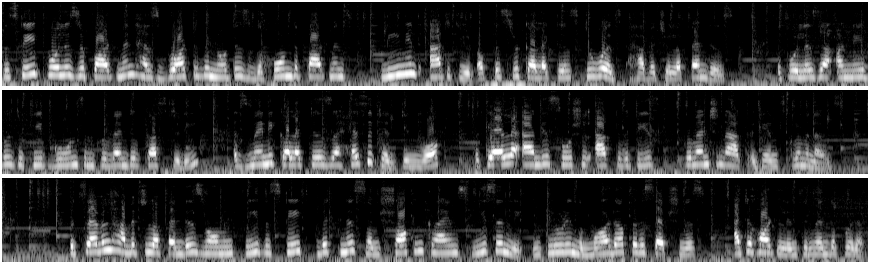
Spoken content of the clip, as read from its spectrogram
The State Police Department has brought to the notice of the Home Department's lenient attitude of district collectors towards habitual offenders. The police are unable to keep goons in preventive custody as many collectors are hesitant to invoke the Kerala Anti-Social Activities Prevention Act against criminals. With several habitual offenders roaming free, the state witnessed some shocking crimes recently, including the murder of a receptionist at a hotel in Thiruvananthapuram.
